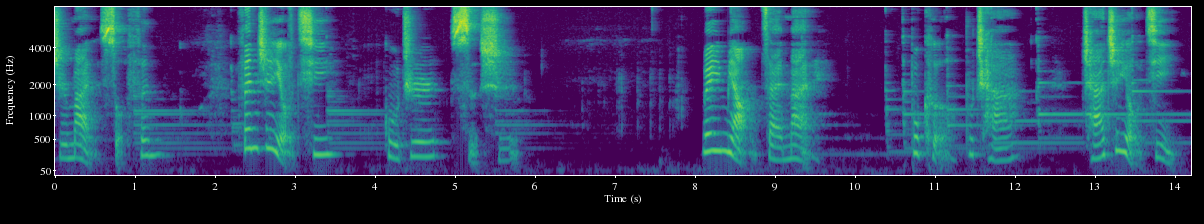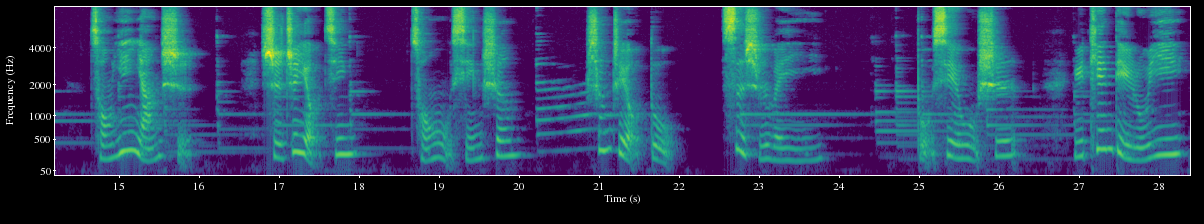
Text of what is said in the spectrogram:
之脉所分。分之有期，故知死时。微妙在脉。不可不察，察之有纪，从阴阳始；始之有经，从五行生；生之有度，四时为宜。补泻勿失，与天地如一，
